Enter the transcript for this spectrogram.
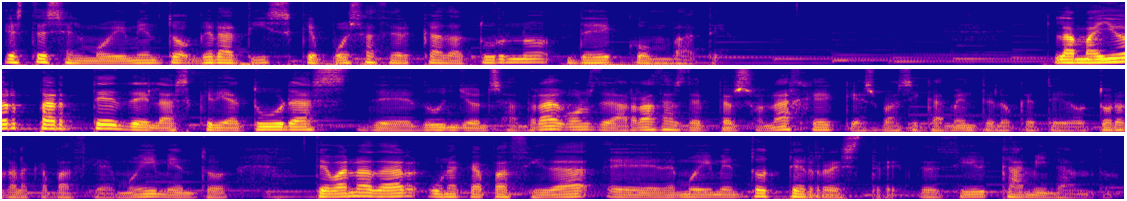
este es el movimiento gratis que puedes hacer cada turno de combate. La mayor parte de las criaturas de Dungeons and Dragons, de las razas de personaje, que es básicamente lo que te otorga la capacidad de movimiento, te van a dar una capacidad eh, de movimiento terrestre, es decir, caminando.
